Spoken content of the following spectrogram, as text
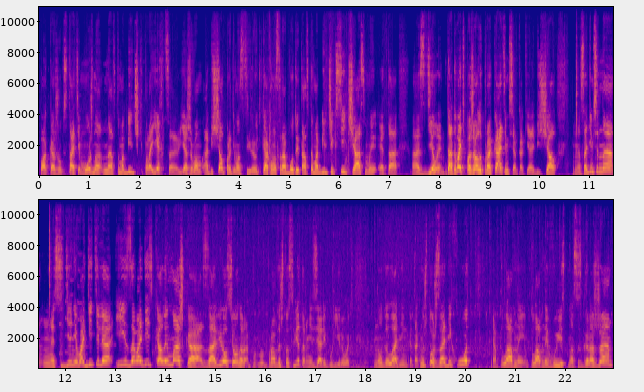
покажу. Кстати, можно на автомобильчике проехаться. Я же вам обещал продемонстрировать, как у нас работает автомобильчик. Сейчас мы это а, сделаем. Да, давайте, пожалуй, прокатимся, как я обещал. Садимся на сиденье водителя и заводить колымашка. Завелся он, правда, что светом нельзя регулировать регулировать. Ну да ладненько. Так, ну что ж, задний ход. А, плавный, плавный выезд у нас из гаража.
